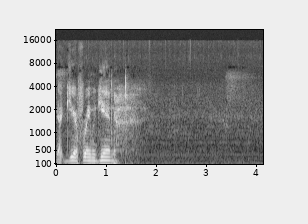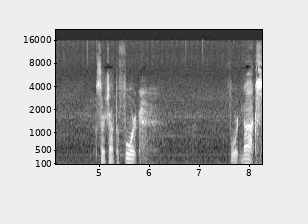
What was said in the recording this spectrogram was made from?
Got gear frame again. Search out the fort. Fort Knox.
